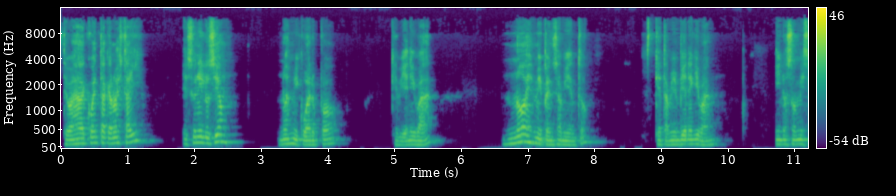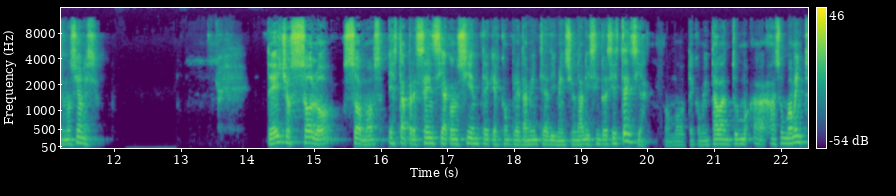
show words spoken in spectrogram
te vas a dar cuenta que no está ahí. Es una ilusión. No es mi cuerpo, que viene y va. No es mi pensamiento, que también vienen y van. Y no son mis emociones. De hecho, solo somos esta presencia consciente que es completamente adimensional y sin resistencia, como te comentaba hace un momento.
